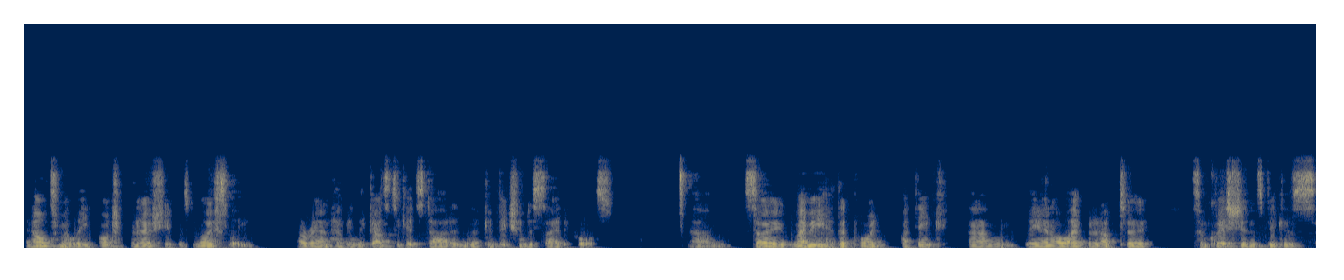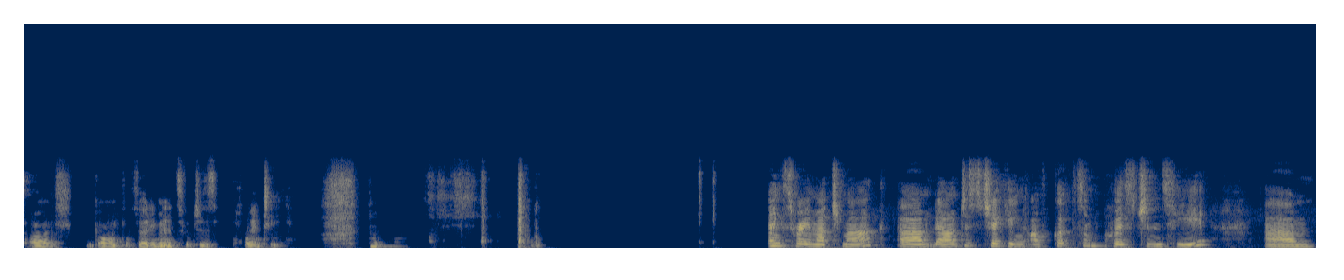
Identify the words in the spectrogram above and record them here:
And ultimately, entrepreneurship is mostly around having the guts to get started and the conviction to stay the course. Um, so maybe at that point, I think, um, Leanne, I'll open it up to some questions because I've gone for 30 minutes, which is plenty. Thanks very much, Mark. Um, now I'm just checking, I've got some questions here. Um,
